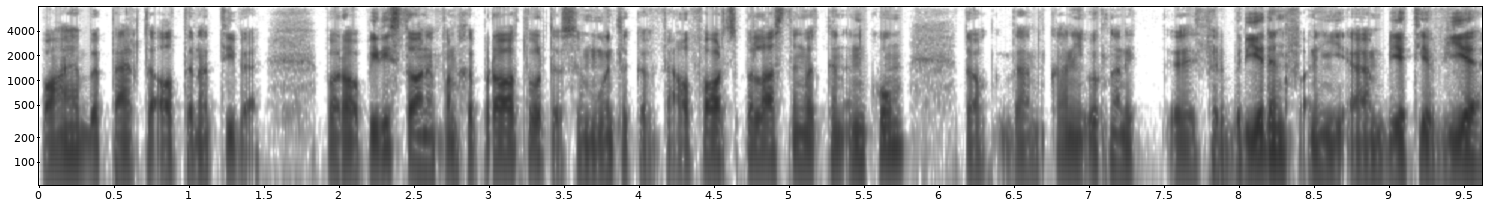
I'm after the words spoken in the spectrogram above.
baie beperkte alternatiewe. Waar op hierdie stadium van gepraat word is 'n moontlike welvaartsbelasting wat kan inkom. Daar dan kan jy ook na die uh, verbreding van die um, ehm, BTW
